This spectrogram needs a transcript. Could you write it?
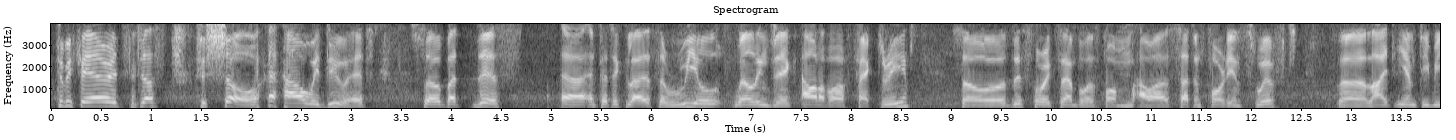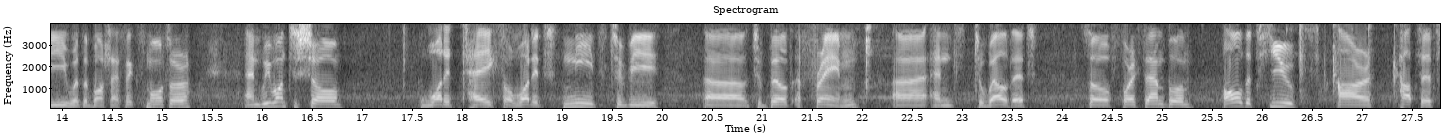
to be fair, it's just to show how we do it. So, but this uh, in particular is a real welding jig out of our factory. So this, for example, is from our Saturn 40 and Swift, the light EMTB with the Bosch SX motor. And we want to show what it takes or what it needs to be uh, to build a frame uh, and to weld it. So, for example, all the tubes are cutted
